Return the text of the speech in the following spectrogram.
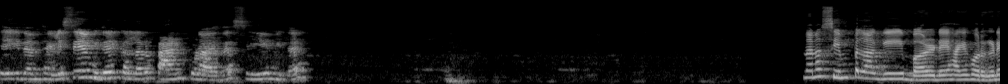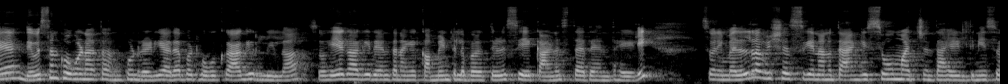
ಹೇಗಿದೆ ಅಂತ ಹೇಳಿ. ಸೇಮ್ ಇದೇ ಕಲರ್ ಪ್ಯಾಂಟ್ ಕೂಡ ಇದೆ. ಸೇಮ್ ಇದೆ. ನಾನು ಸಿಂಪಲ್ ಆಗಿ ಬರ್ಡೇ ಹಾಗೆ ಹೊರಗಡೆ ದೇವಸ್ಥಾನಕ್ಕೆ ಹೋಗೋಣ ಅಂತ ಅಂದ್ಕೊಂಡು ರೆಡಿ ಆದೆ ಬಟ್ ಹೋಗೋಕ್ಕಾಗಿರಲಿಲ್ಲ ಸೊ ಹೇಗಾಗಿದೆ ಅಂತ ನನಗೆ ಕಮೆಂಟಲ್ಲಿ ಬರೋ, ತಿಳಿಸಿ ಕಾಣಿಸ್ತಾ ಇದೆ ಅಂತ ಹೇಳಿ. ಸೊ ನಿಮ್ಮೆಲ್ಲರ ವಿಷಸ್ಗೆ ನಾನು ಥ್ಯಾಂಕ್ ಯು ಸೋ ಮಚ್ ಅಂತ ಹೇಳ್ತೀನಿ. ಸೊ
